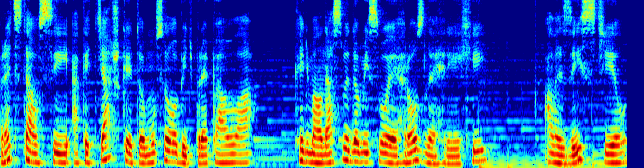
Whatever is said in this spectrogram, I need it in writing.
Predstav si, aké ťažké to muselo byť pre Pavla, keď mal na svedomí svoje hrozné hriechy, ale zistil,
